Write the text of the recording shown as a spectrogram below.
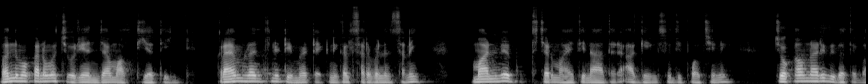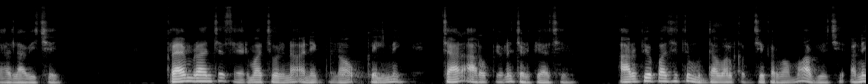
બંધ મકાનોમાં ચોરી અંજામ આપતી હતી. ક્રાઇમ બ્રાન્ચની ટીમે ટેકનિકલ સર્વેલન્સ અને માનવીય ગુપ્તચર માહિતીના આધારે આ ગેંગ સુધી પહોંચીને ચોંકાવનારી વિગતો બહાર લાવી છે. ક્રાઇમ બ્રાન્ચે શહેરમાં ચોરીના અનેક ગુનાઓ ઉકેલીને ચાર આરોપીઓને ઝડપ્યા છે. આરોપીઓ પાસેથી મુદ્દામાલ કબજે કરવામાં આવ્યો છે અને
